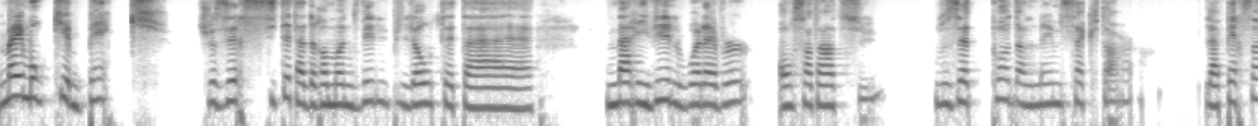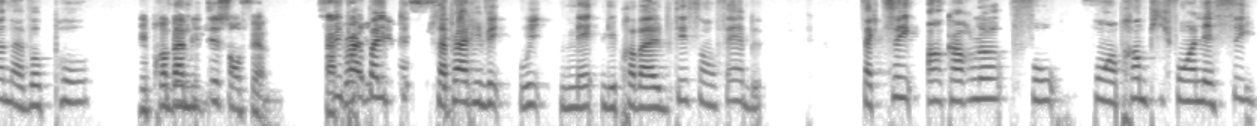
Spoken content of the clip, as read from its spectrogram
Même au Québec, je veux dire, si t'es à Drummondville puis l'autre est à Marieville, whatever, on s'entend-tu? Vous êtes pas dans le même secteur. La personne, elle va pas. Les probabilités sont faibles. Ça, peut arriver, ça peut arriver, oui, mais les probabilités sont faibles. Fait que, tu sais, encore là, faut, faut en prendre puis il faut en laisser.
